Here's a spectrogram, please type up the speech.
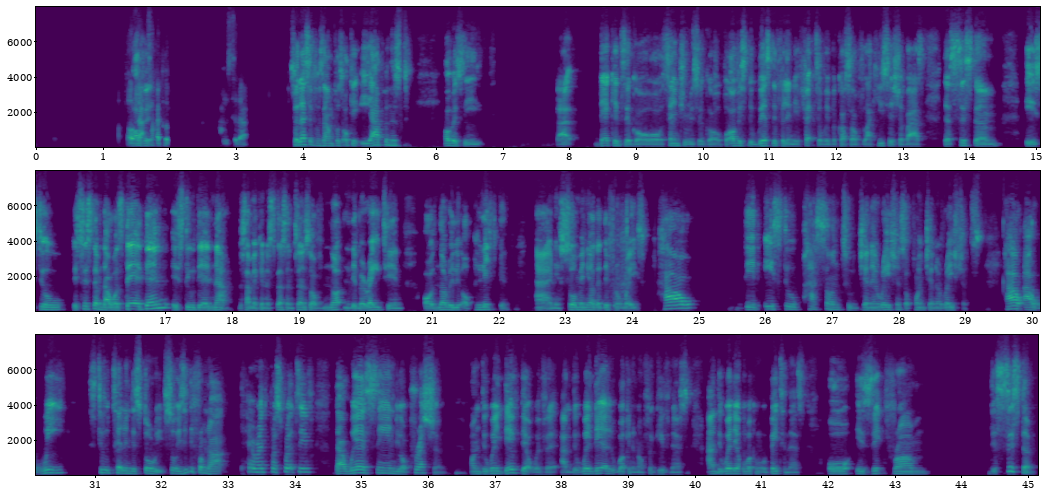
of, Of that it. type of comes to that. So let's say, for example, okay, it happens obviously like decades ago or centuries ago, but obviously we're still feeling the effects of it because of, like you said, Shabazz, the system is still the system that was there then is still there now. Does that make any sense in terms of not liberating or not really uplifting, and in so many other different ways? How did it still pass on to generations upon generations? How are we still telling the story? So is it from the parent perspective that we're seeing the oppression on the way they've dealt with it and the way they're working on unforgiveness and the way they're working with bitterness? Or is it from the system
